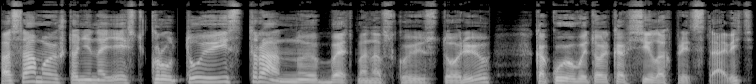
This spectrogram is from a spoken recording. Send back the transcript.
а самую, что ни на есть, крутую и странную бэтменовскую историю, какую вы только в силах представить,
